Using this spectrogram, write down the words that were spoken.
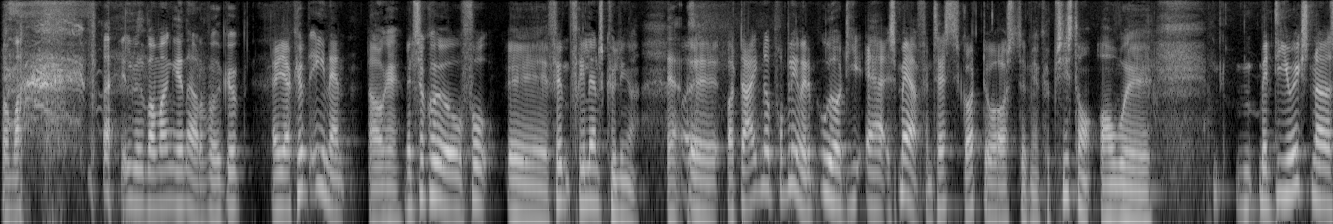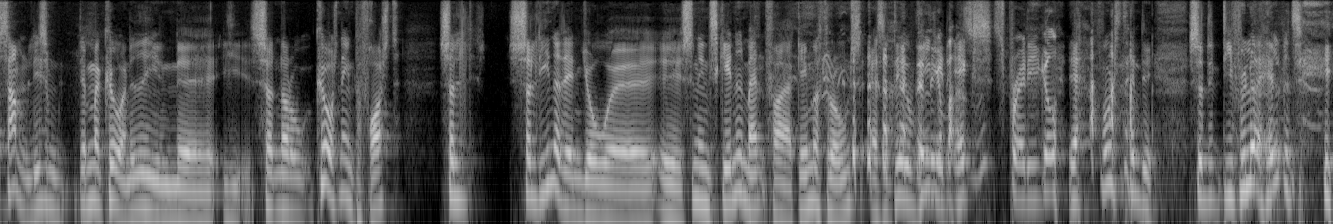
Hvor mange, for helvede, hvor mange ender har du fået købt? Jeg har købt en and, Okay. men så kunne jeg jo få øh, fem frilandskyllinger. Ja. Øh, og der er ikke noget problem med dem, udover de er, smager fantastisk godt. Det var også dem, jeg købte sidste år. Og, øh, men de er jo ikke snørret sammen, ligesom dem, man køber nede i en... Øh, i, så når du køber sådan en på frost, så, så ligner den jo øh, øh, sådan en skinnet mand fra Game of Thrones. altså, det er jo virkelig et X. Spread eagle. Ja, fuldstændig. Så de, de fylder helvede til i,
